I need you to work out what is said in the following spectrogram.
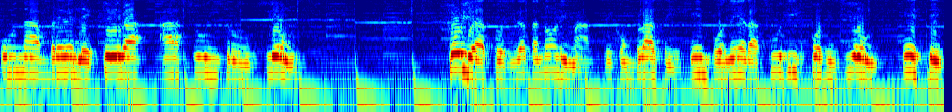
una breve lectura a su introducción. Soya Sociedad Anónima se complace en poner a su disposición este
